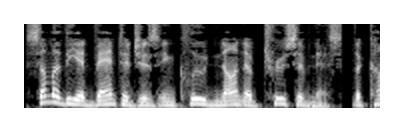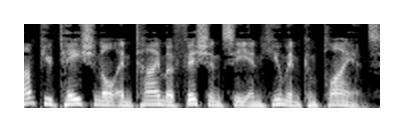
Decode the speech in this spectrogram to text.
Some of the advantages include non-obtrusiveness, the computational and time efficiency and human compliance.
